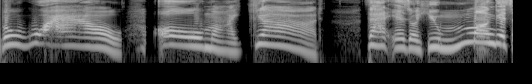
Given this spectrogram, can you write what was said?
But wow. Oh my God. That is a humongous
